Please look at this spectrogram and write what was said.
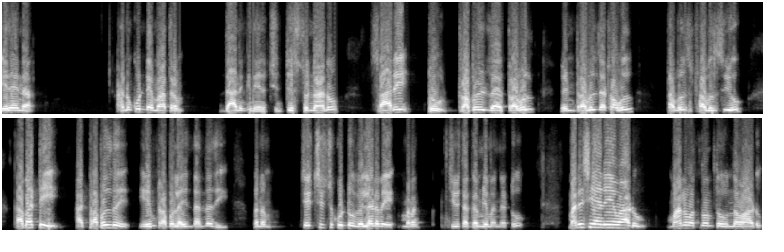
ఏదైనా అనుకుంటే మాత్రం దానికి నేను చింతిస్తున్నాను. Sorry to trouble the trouble when trouble the trouble troubles troubles you కాబట్టి ఆ ట్రబుల్ ఏం ట్రబుల్ అయిందన్నది మనం చర్చించుకుంటూ వెళ్ళడమే మన జీవిత గమ్యం అన్నట్టు. మనిషి అనేవాడు మానవత్వంతో ఉన్నవాడు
